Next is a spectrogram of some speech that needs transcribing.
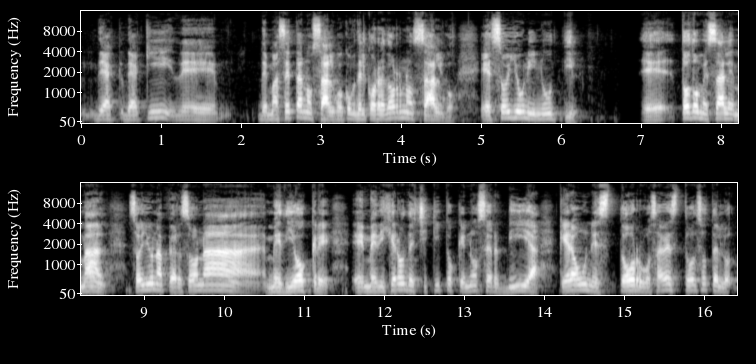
de, aquí, de, maceta no salgo, como del corredor no salgo. Eh, soy un inútil. Eh, todo me sale mal, soy una persona mediocre, eh, me dijeron de chiquito que no servía, que era un estorbo, ¿sabes? Todo eso te lo,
